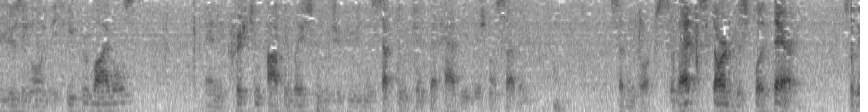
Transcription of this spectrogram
was using only the Hebrew Bibles, and the Christian population, which were using the Septuagint that had the additional seven seven books. So that started the split there. So the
